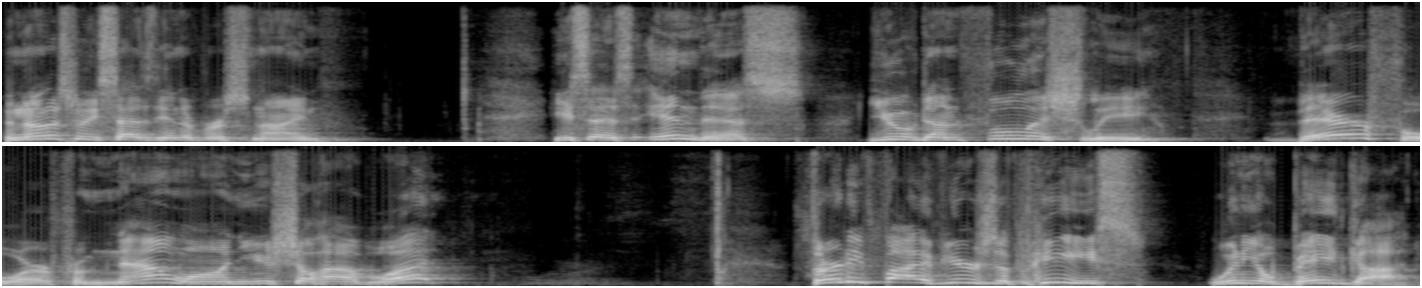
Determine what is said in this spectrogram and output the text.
Then notice what he says at the end of verse 9. He says, In this you have done foolishly, therefore from now on you shall have what? 35 years of peace when he obeyed God.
